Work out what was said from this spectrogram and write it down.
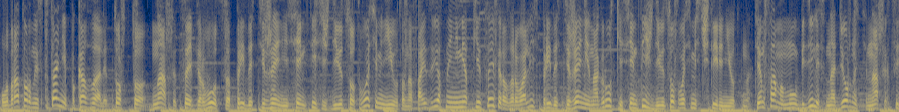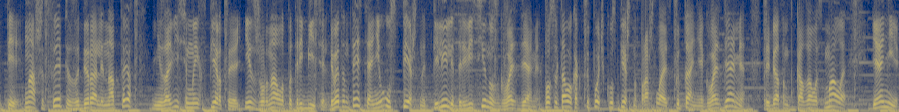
Лабораторные испытания показали то, что наши цепи рвутся при достижении 7908 ньютонов, а известные немецкие цепи разорвались при достижении нагрузки 7984 ньютона. Тем самым мы убедились в надежности наших цепей. Наши цепи забирали на тест независимые эксперты из журнала «Потребитель». И в этом тесте они успешно пилили древесину с гвоздями. После того, как цепочка успешно прошла испытание гвоздями, ребятам показалось мало, и они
